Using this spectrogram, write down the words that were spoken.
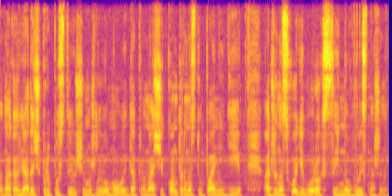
Однак глядач припустив, що можливо мова йде про наші контрнаступальні дії, адже на сході ворог сильно виснажений.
